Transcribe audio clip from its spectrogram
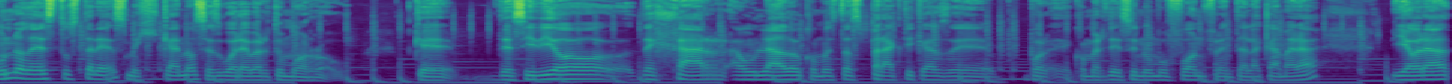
uno de estos tres mexicanos es Wherever Tomorrow, que decidió dejar a un lado como estas prácticas de eh, convertirse en un bufón frente a la cámara y ahora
